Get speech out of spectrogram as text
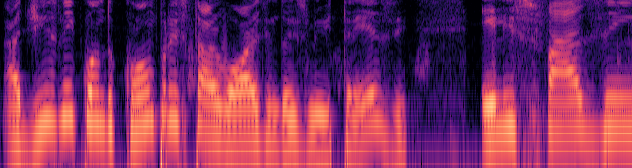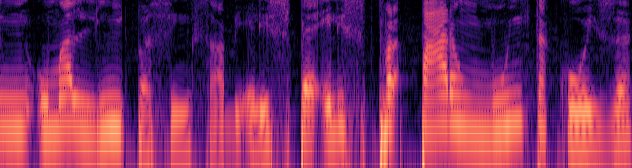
A Disney, quando compra o Star Wars em 2013, eles fazem uma limpa, assim, sabe? Eles, eles param muita coisa.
